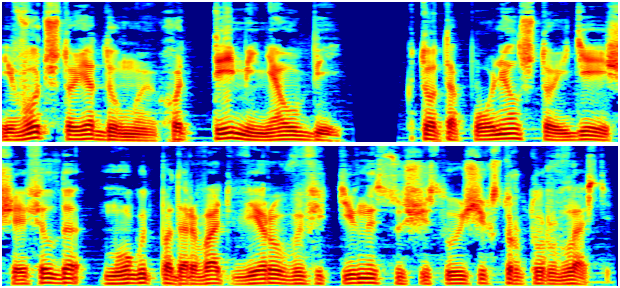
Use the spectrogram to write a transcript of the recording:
И вот что я думаю, хоть ты меня убей. Кто-то понял, что идеи Шеффилда могут подорвать веру в эффективность существующих структур власти.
